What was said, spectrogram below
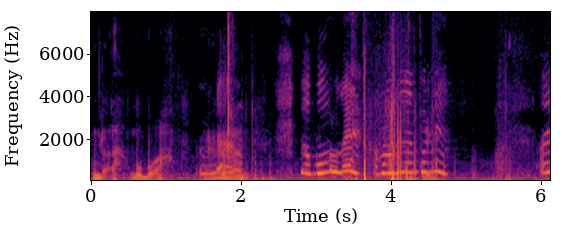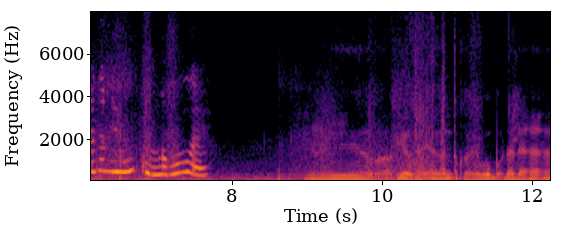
udah ah, bobo ah ya udah ngantuk Gak boleh. Abang ambil handphonenya. Ayah kan dihukum, gak boleh. Iya, ya udah ya ngantuk ya bobo dadah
